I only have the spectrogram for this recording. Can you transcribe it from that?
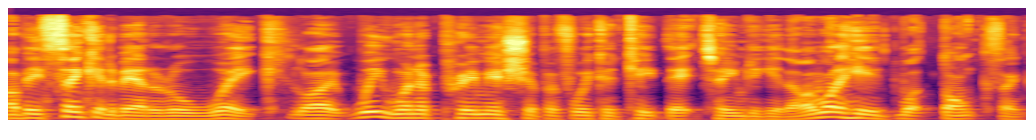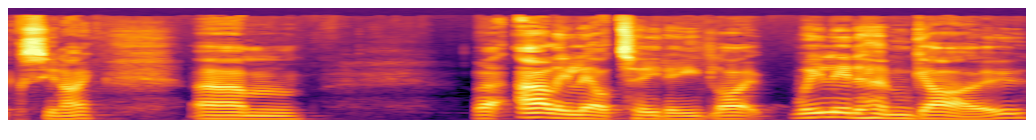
I've been thinking about it all week. Like, we win a premiership if we could keep that team together. I want to hear what Donk thinks, you know. Um, but Ali Lauitiiti, like, we let him go.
